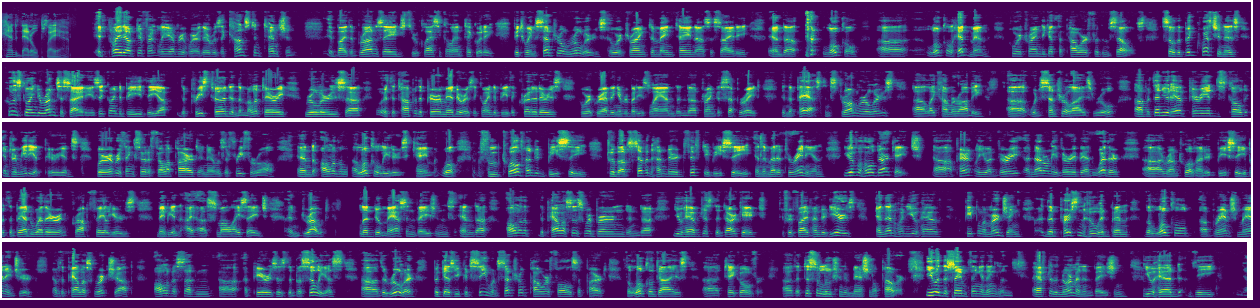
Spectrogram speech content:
How did that all play out? It played out differently everywhere. There was a constant tension by the Bronze Age through classical antiquity between central rulers who were trying to maintain a society and uh, local uh, local headmen who are trying to get the power for themselves. So the big question is, who's going to run society? Is it going to be the uh, the priesthood and the military rulers uh, at the top of the pyramid, or is it going to be the creditors who are grabbing everybody's land and uh, trying to separate in the past? And strong rulers uh, like Hammurabi uh, would centralize rule, uh, but then you'd have periods called intermediate periods where everything sort of fell apart and there was a free for all, and all of the local leaders came. Well, from 1200 BC to about 750 BC in the Mediterranean, you have a whole dark age. Uh, apparently, you had very uh, not only very bad weather uh, around 1200 BC, but the bad weather and crop failures, maybe an, a small ice age, and drought led to mass invasions, and uh, all of the, the, palaces were burned, and uh, you have just the Dark Age for 500 years. And then when you have people emerging. The person who had been the local uh, branch manager of the palace workshop all of a sudden uh, appears as the basileus, uh, the ruler, because you could see when central power falls apart, the local guys uh, take over. Uh, the dissolution of national power. You had the same thing in England after the Norman invasion. You had the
